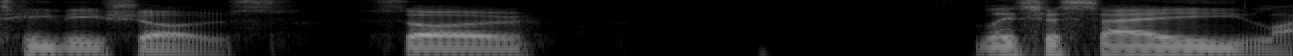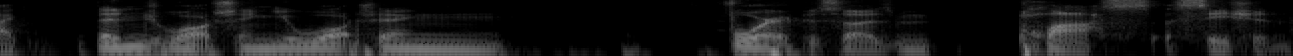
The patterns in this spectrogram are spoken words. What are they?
TV shows. So let's just say, like binge watching, you're watching four episodes plus a session.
